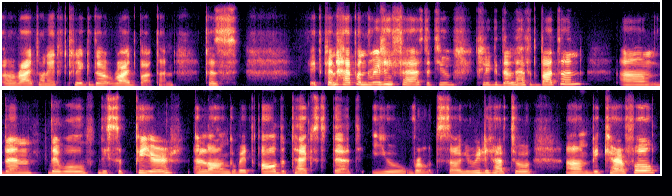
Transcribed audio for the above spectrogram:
uh, write on it, click the right button because it can happen really fast that you click the left button um, then they will disappear along with all the text that you wrote. So you really have to um, be careful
